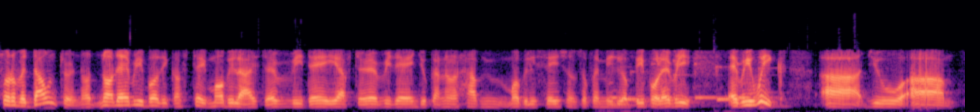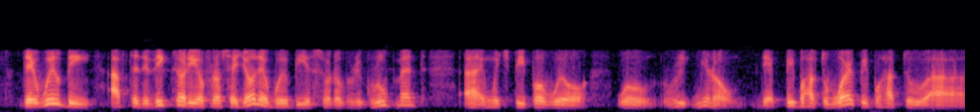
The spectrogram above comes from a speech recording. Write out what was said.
sort of a downturn. Not not everybody can stay mobilized every day after every day, and you cannot have mobilizations of a million people every every week. Uh, you um, there will be after the victory of Rosselló, there will be a sort of regroupment uh, in which people will will re, you know people have to work, people have to uh,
